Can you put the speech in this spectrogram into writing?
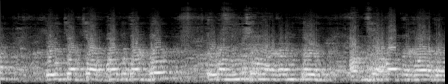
এই চর্চা অব্যাহত থাকবে এবং ইনশাল্লাহ আগামীতে আপনাদের আবার দেখা হবে।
